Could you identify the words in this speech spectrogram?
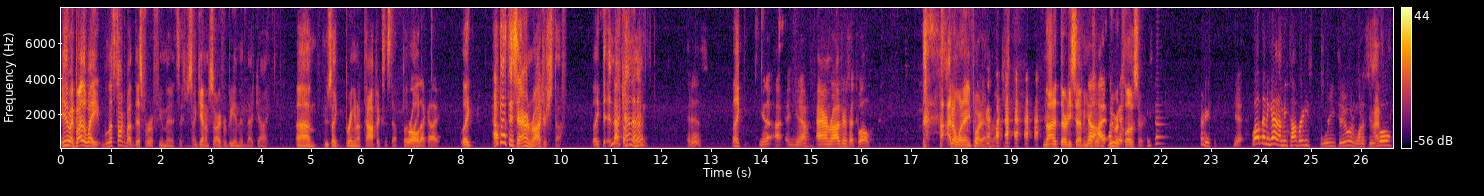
Either way, by the way, let's talk about this for a few minutes. Again, I'm sorry for being that, that guy um, who's like bringing up topics and stuff. But We're all that guy. like, how about this Aaron Rodgers stuff? Like, isn't That's that kind of saying. It is. like? You know, I, you know, Aaron Rodgers at 12. I don't want any part of Aaron Rodgers. Not at 37 No, years old. I- we were okay. closer. 30. Yeah. Well, then again, I mean, Tom Brady's 42 and won a Super I- Bowl.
